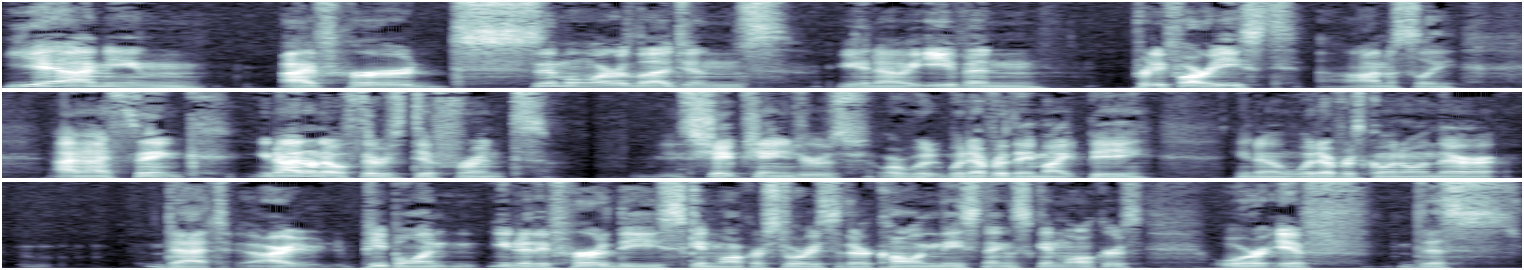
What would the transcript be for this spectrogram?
Yeah, I mean, I've heard similar legends, you know, even pretty far east, honestly. And I think, you know, I don't know if there's different shape changers or wh- whatever they might be, you know, whatever's going on there that are people on, you know, they've heard the skinwalker stories, so they're calling these things skinwalkers, or if this,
